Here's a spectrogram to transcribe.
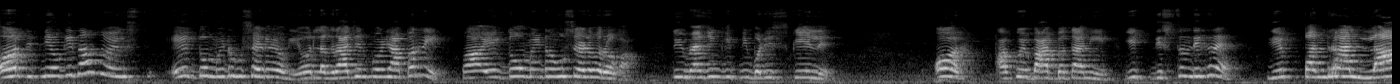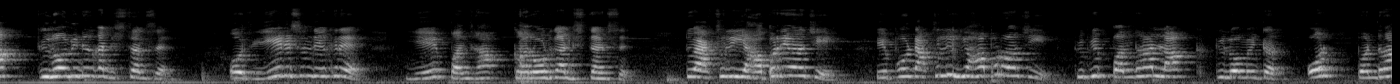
अर्थ इतनी होगी ना तो एक दो मीटर उस साइड में होगी। और लगराजन पॉइंट यहाँ पर नहीं, वहाँ एक दो मीटर उस साइड पर होगा। तो इमेजिन कितनी बड़ी स्केल है। और आपको ये बात बतानी है, ये डिस्टेंस दिख रहा है? ये पंद्रह लाख किलोमीटर का डिस्टेंस है। और ये डिस्टेंस देख रहे हैं, ये पंद्रह करोड़ का डिस्टेंस है। तो एक्चुअली यहाँ पर नहीं होना चाहिए। ये पॉइंट एक्चुअली यहाँ पर होना चाहिए, क्योंकि पंद्रह लाख किलोमीटर और पंद्रह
